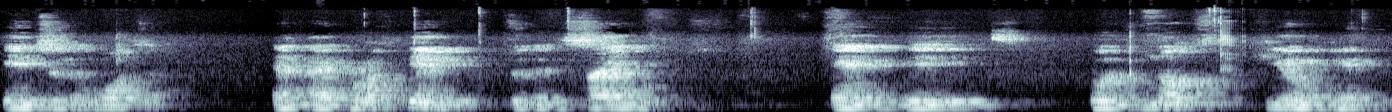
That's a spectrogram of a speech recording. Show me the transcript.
into the water. And I brought him to the disciples, and they could not cure him.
